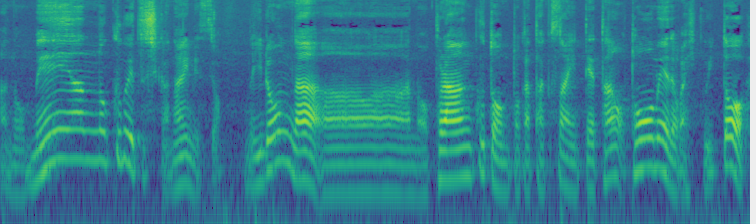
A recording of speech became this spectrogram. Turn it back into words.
あの明暗の区別しかないんですよ。いろんなあのプランクトンとかたくさんいて透明度が低いと、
